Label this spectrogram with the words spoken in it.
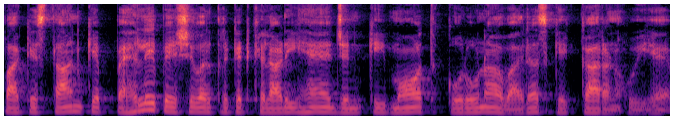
पाकिस्तान के पहले पेशेवर क्रिकेट खिलाड़ी हैं, जिनकी मौत कोरोना वायरस के कारण हुई है।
